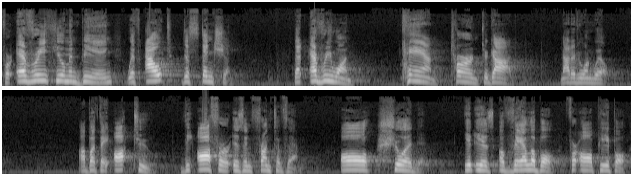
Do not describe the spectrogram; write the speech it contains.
for every human being without distinction. That everyone can turn to God. Not everyone will. uh, but they ought to. The offer is in front of them. All should. It is available for all people.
